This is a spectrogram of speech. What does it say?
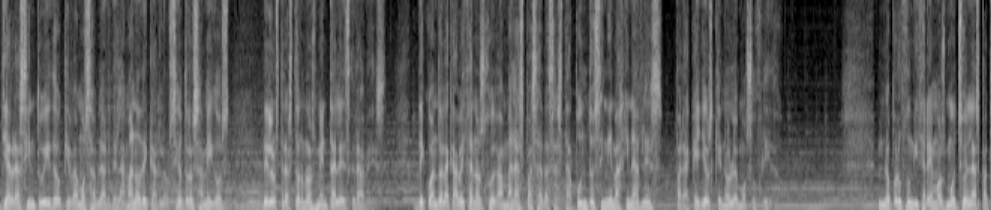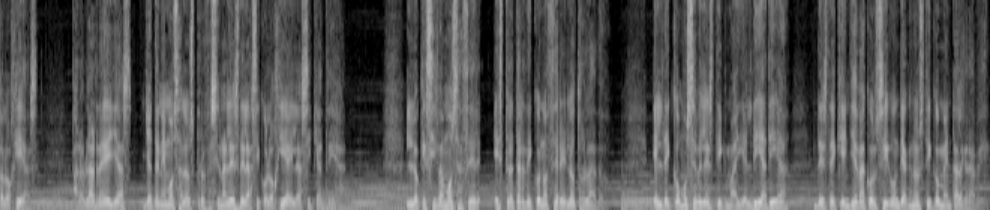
ya habrás intuido que vamos a hablar de la mano de Carlos y otros amigos de los trastornos mentales graves, de cuando la cabeza nos juega malas pasadas hasta puntos inimaginables para aquellos que no lo hemos sufrido. No profundizaremos mucho en las patologías. Para hablar de ellas ya tenemos a los profesionales de la psicología y la psiquiatría. Lo que sí vamos a hacer es tratar de conocer el otro lado, el de cómo se ve el estigma y el día a día desde quien lleva consigo un diagnóstico mental grave.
